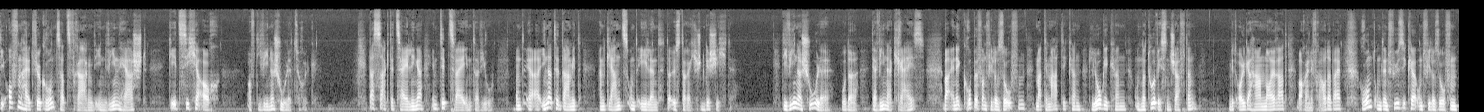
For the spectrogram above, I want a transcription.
Die Offenheit für Grundsatzfragen, die in Wien herrscht, geht sicher auch auf die Wiener Schule zurück. Das sagte Zeilinger im ZIP-2-Interview und er erinnerte damit an Glanz und Elend der österreichischen Geschichte. Die Wiener Schule oder der Wiener Kreis war eine Gruppe von Philosophen, Mathematikern, Logikern und Naturwissenschaftlern, mit Olga Hahn-Neurath war auch eine Frau dabei, rund um den Physiker und Philosophen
